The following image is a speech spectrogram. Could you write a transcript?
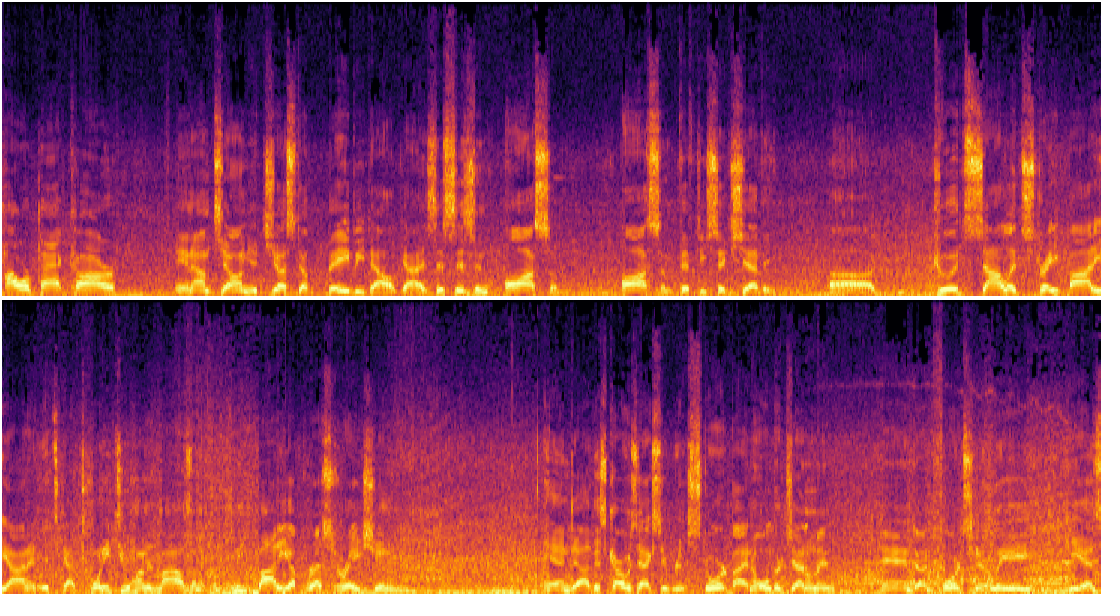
power pack car. And I'm telling you, just a baby doll, guys. This is an awesome, awesome 56 Chevy. Uh, good, solid, straight body on it. It's got 2,200 miles on a complete body up restoration. And uh, this car was actually restored by an older gentleman and unfortunately he has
